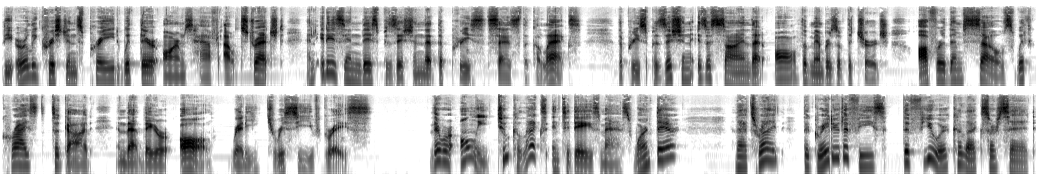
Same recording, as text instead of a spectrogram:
The early Christians prayed with their arms half outstretched, and it is in this position that the priest says the collects. The priest's position is a sign that all the members of the church offer themselves with Christ to God and that they are all ready to receive grace. There were only two collects in today's Mass, weren't there? That's right, the greater the feast, the fewer collects are said.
